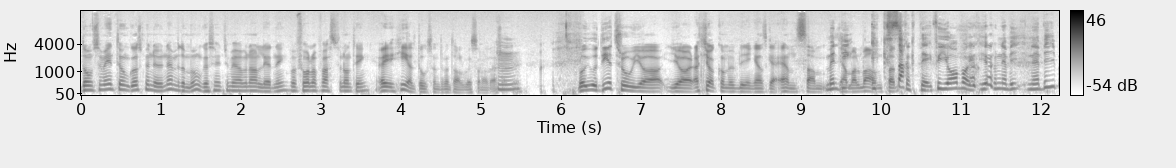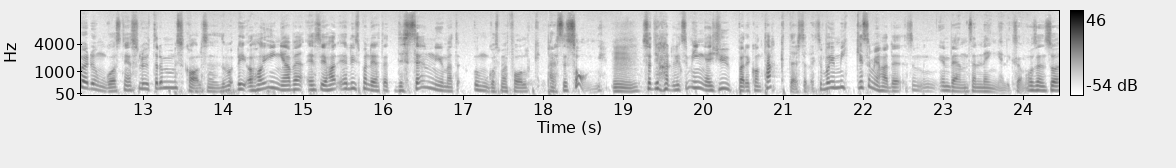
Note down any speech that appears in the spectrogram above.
de som jag inte umgås med nu, nej men de umgås jag inte med av en anledning. Varför hålla fast för någonting? Jag är helt osentimental med sådana där Mm. saker. Och, och det tror jag gör att jag kommer bli en ganska ensam Men gammal man. Exakt det, för jag var jag, när, vi, när vi började umgås, när jag slutade med musikal, sen, det var, det, jag har inga alltså jag hade, spenderat ett decennium att umgås med folk per säsong. Mm. Så att jag hade liksom inga djupare kontakter. Så liksom. Det var ju Micke som jag hade som en vän sedan länge. Liksom. Och sen så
